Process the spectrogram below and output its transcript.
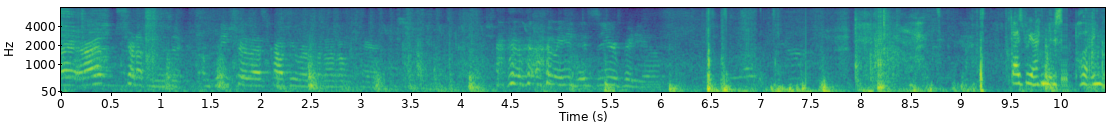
Alright, alright, shut up music. I'm pretty sure that's copyright, but I don't care. I mean, it's your video. Guys, we got music playing,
